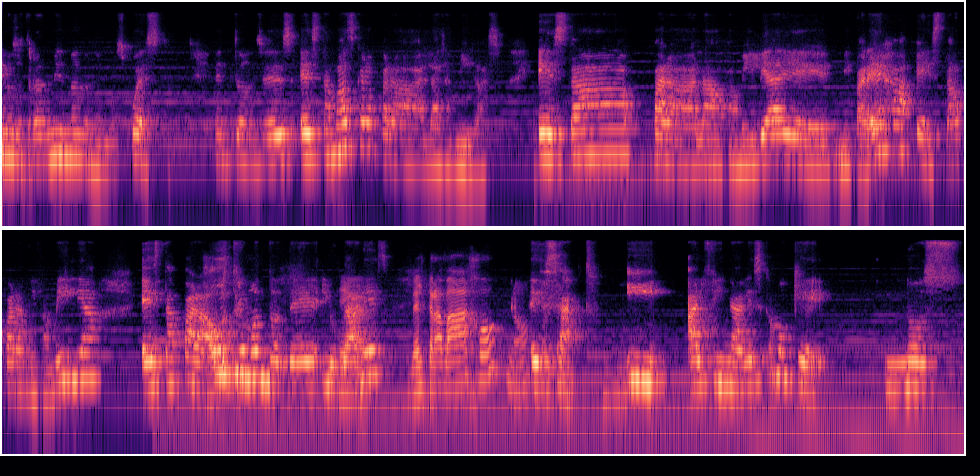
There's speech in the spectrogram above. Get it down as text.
nosotras mismas nos hemos puesto. Entonces, esta máscara para las amigas, esta para la familia de mi pareja, esta para mi familia, esta para otro montón de lugares. del trabajo, ¿no? Exacto. Y al final es como que nos,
